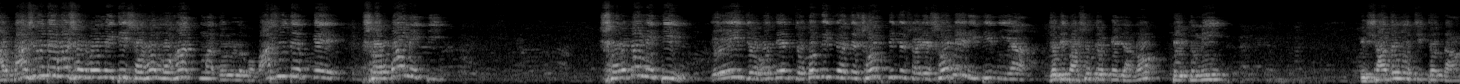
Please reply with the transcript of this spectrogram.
আর বাসুদেব সর্বমিতি সহ মহাত্মা দুর্লভ। বাসুদেবকে সর্বমিতি সর্বমিতি এই জগতের যত কিছু আছে, সব কিছু সরে সবের রীতি দিয়া যদি বাসুদেবকে জানো তে তুমি এই সাধন উচিত দাম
